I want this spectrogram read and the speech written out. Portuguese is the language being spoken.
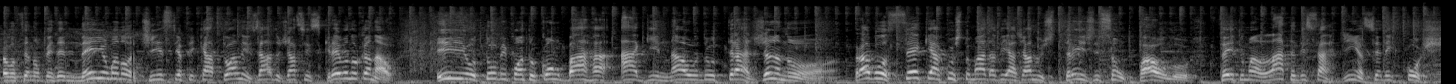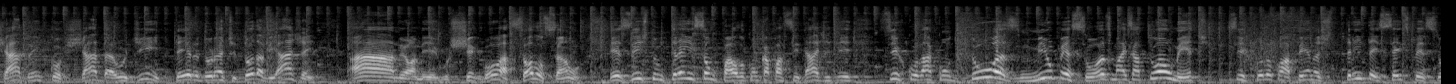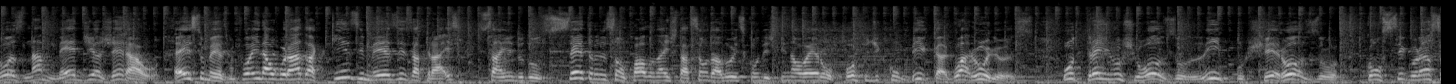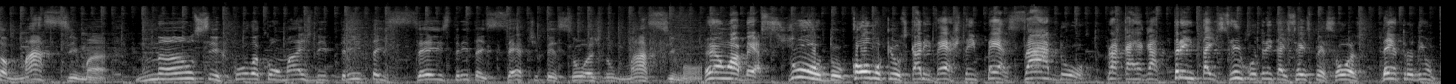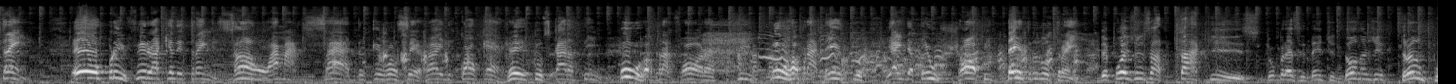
Para você não perder nenhuma notícia, ficar atualizado, já se inscreva no canal. youtube.com barra Agnaldo Trajano. Para você que é acostumado a viajar nos trens de São Paulo, feito uma lata de sardinha sendo encoxado, encoxada o dia inteiro durante toda a viagem, ah, meu amigo, chegou a solução. Existe um trem em São Paulo com capacidade de circular com duas mil pessoas, mas atualmente circula com apenas 36 pessoas na média geral. É isso mesmo, foi inaugurado há 15 meses atrás, saindo do centro de São Paulo na Estação da Luz com destino ao aeroporto de Cumbica, Guarulhos. O trem luxuoso, limpo, cheiroso, com segurança máxima, não circula com mais de 36, 37 pessoas no máximo. É um absurdo como que os caras investem pesado para carregar 35, 36 pessoas dentro de um trem. Eu prefiro aquele trenzão amassado que você vai de qualquer jeito, os caras te empurram pra fora, te empurram pra dentro e ainda tem um shopping dentro do trem. Depois dos ataques do presidente Donald Trump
